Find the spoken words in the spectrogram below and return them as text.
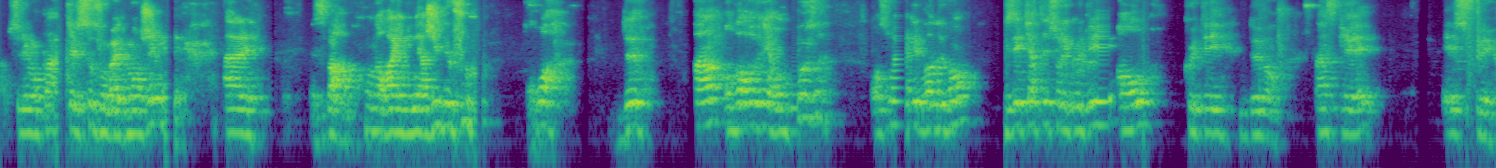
absolument pas quelle sauce on va être mangé. allez, c'est pas grave. On aura une énergie de fou. 3, 2, 1. On va revenir. On pose. On se met les bras devant. Vous écartez sur les côtés. En haut, côté devant. Inspirez. Et soufflez.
